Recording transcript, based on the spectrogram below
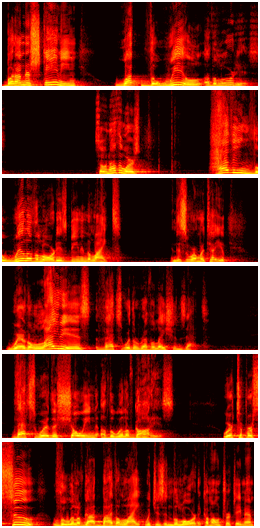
but understanding what the will of the Lord is. So, in other words, having the will of the Lord is being in the light. And this is where I'm going to tell you where the light is, that's where the revelation's at. That's where the showing of the will of God is. We're to pursue the will of God by the light which is in the Lord. Come on, church, amen.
